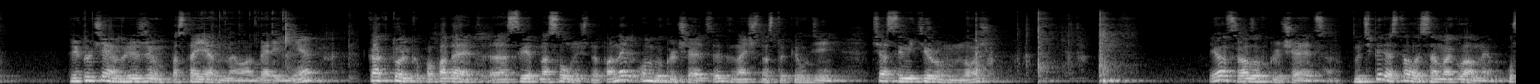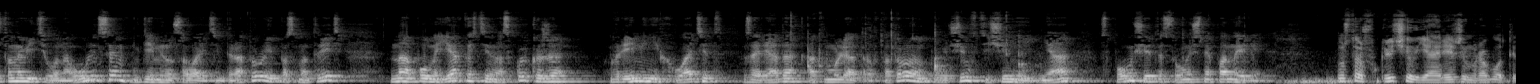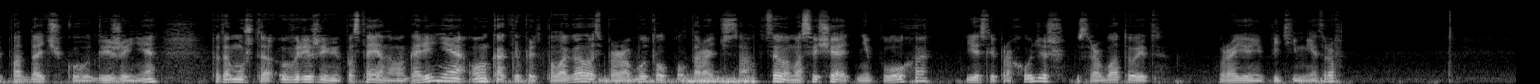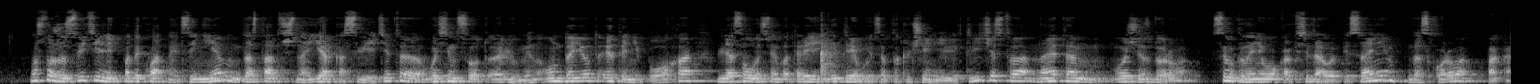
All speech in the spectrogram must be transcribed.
Переключаем в режим постоянного горения. Как только попадает свет на солнечную панель, он выключается. Это значит наступил день. Сейчас имитируем ночь и он сразу включается. Но теперь осталось самое главное. Установить его на улице, где минусовая температура, и посмотреть на полной яркости, насколько же времени хватит заряда аккумуляторов, который он получил в течение дня с помощью этой солнечной панели. Ну что ж, включил я режим работы по датчику движения. потому что в режиме постоянного горения он, как и предполагалось, проработал полтора часа. В целом освещает неплохо, если проходишь, срабатывает в районе 5 метров. Ну что же, светильник по адекватной цене, достаточно ярко светит, 800 люмен он дает, это неплохо. Для солнечной батареи не требуется подключение электричества, на этом очень здорово. Ссылка на него, как всегда, в описании. До скорого, пока.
